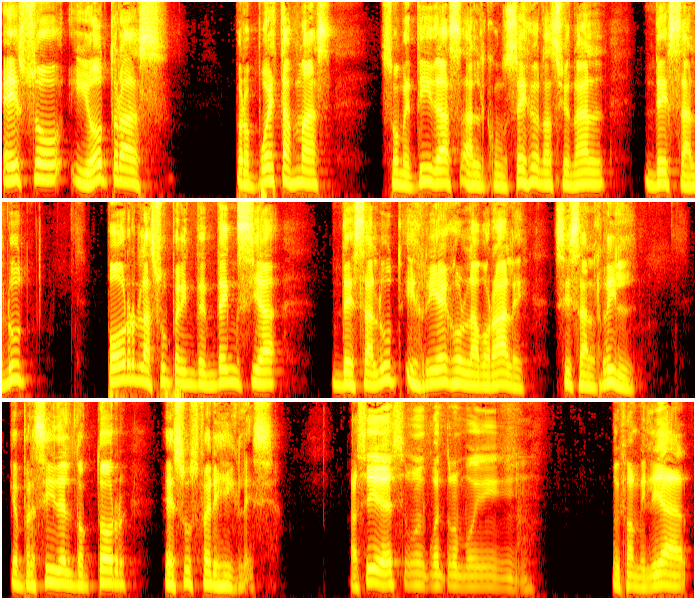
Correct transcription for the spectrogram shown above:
Eso y otras propuestas más sometidas al Consejo Nacional de Salud por la Superintendencia de Salud y Riesgos Laborales, CISALRIL, que preside el doctor Jesús Férez Iglesias. Así es, un encuentro muy, muy familiar,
